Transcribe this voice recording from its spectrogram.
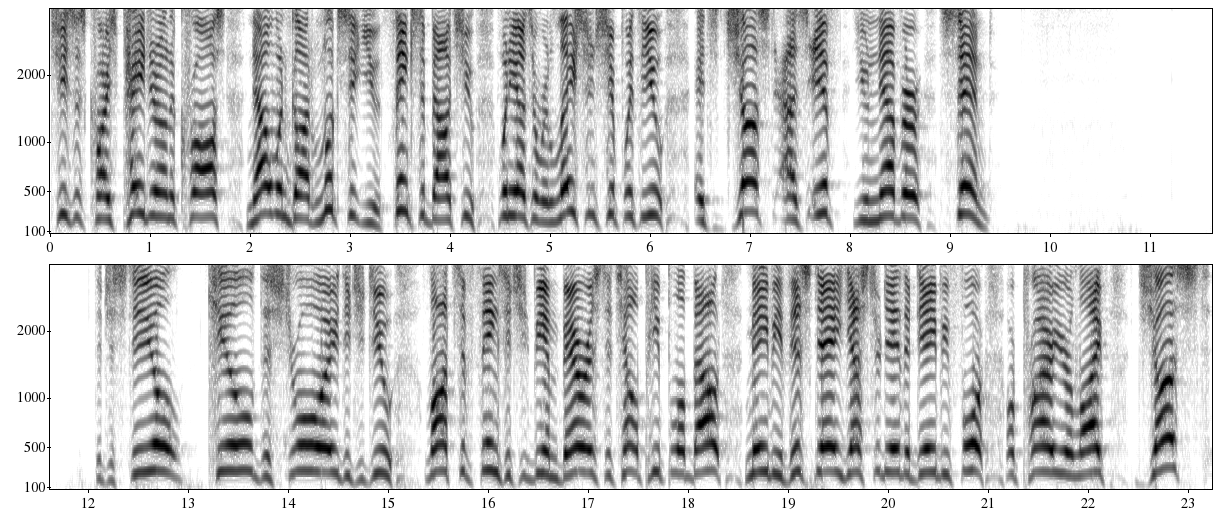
Jesus Christ paid it on the cross. Now, when God looks at you, thinks about you, when He has a relationship with you, it's just as if you never sinned. Did you steal? Kill, destroy? Did you do lots of things that you'd be embarrassed to tell people about? Maybe this day, yesterday, the day before, or prior your life, just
